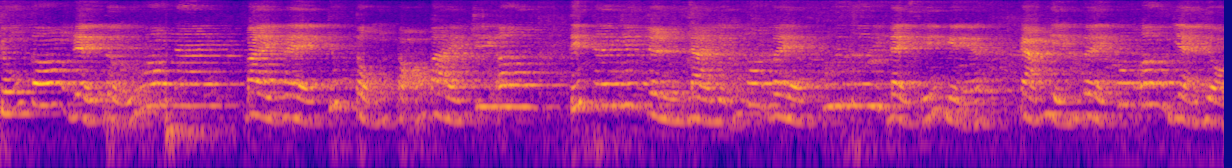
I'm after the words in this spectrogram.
Chúng con đệ tử hôm nay bài về chúc tụng tỏ bài tri ân. Tiếp theo chương trình là những câu về vui tươi đầy ý nghĩa Cảm nghiệm về công ơn dạy dỗ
